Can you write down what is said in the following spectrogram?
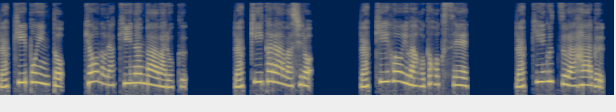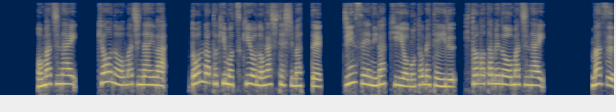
ラッキーポイント。今日のラッキーナンバーは6。ラッキーカラーは白。ラッキーフォーイはホクホク製。ラッキーグッズはハーブ。おまじない。今日のおまじないは、どんな時も月を逃してしまって、人生にラッキーを求めている人のためのおまじない。まず、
